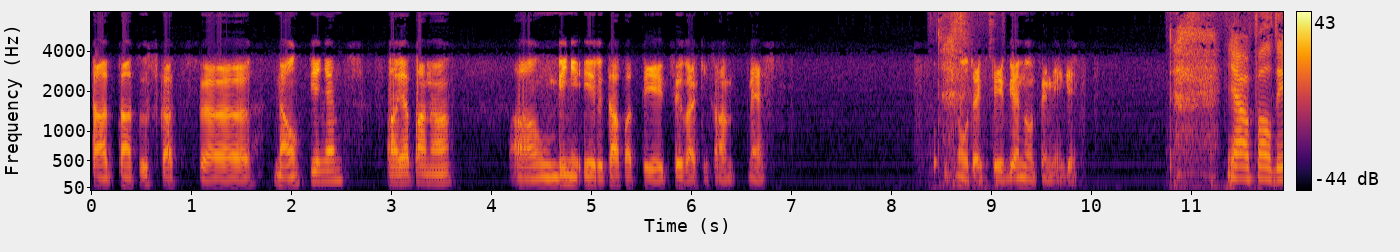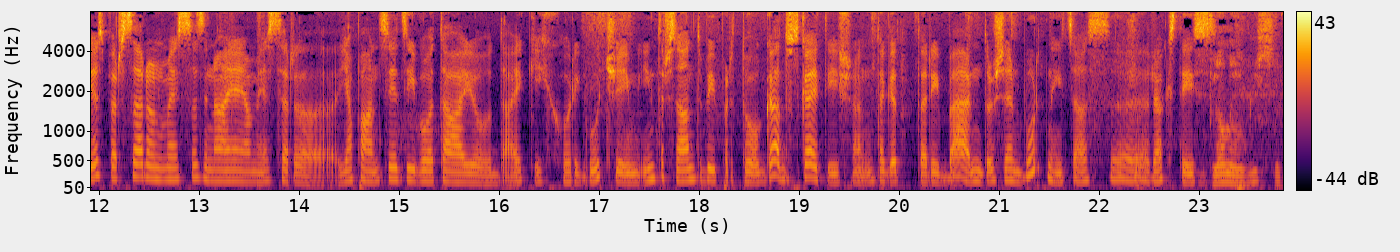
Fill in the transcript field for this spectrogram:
tā, tāds uzskats uh, nav pieņemts uh, Japānā, uh, un viņi ir tāpati cilvēki kā mēs. Noteikti viennozīmīgi. Jā, paldies par sarunu. Mēs sazinājāmies ar uh, Japānas iedzīvotāju Daiki Horiguchi. Interesanti bija par to gadu skaitīšanu. Tagad arī bērni droši vien burtnīcās uh, rakstīs. Pilnīgi visi.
